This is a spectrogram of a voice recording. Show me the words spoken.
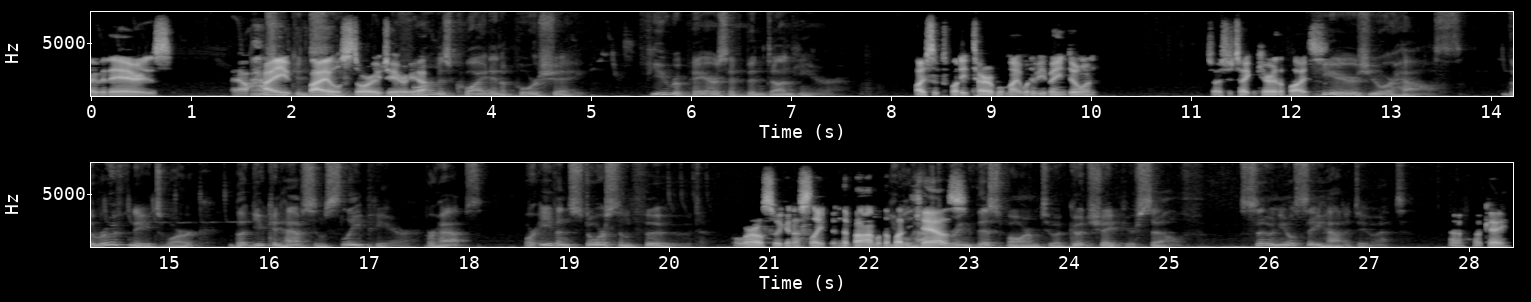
Over there is our As hay bale see, storage area. The farm is quite in a poor shape. Few repairs have been done here. Place looks bloody terrible, mate. What have you been doing? Supposed to be taking care of the place. Here's your house. The roof needs work, but you can have some sleep here, perhaps, or even store some food. Where else are we going to sleep? In the barn with the bloody will have cows? to bring this farm to a good shape yourself. Soon you'll see how to do it. Oh, okay.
